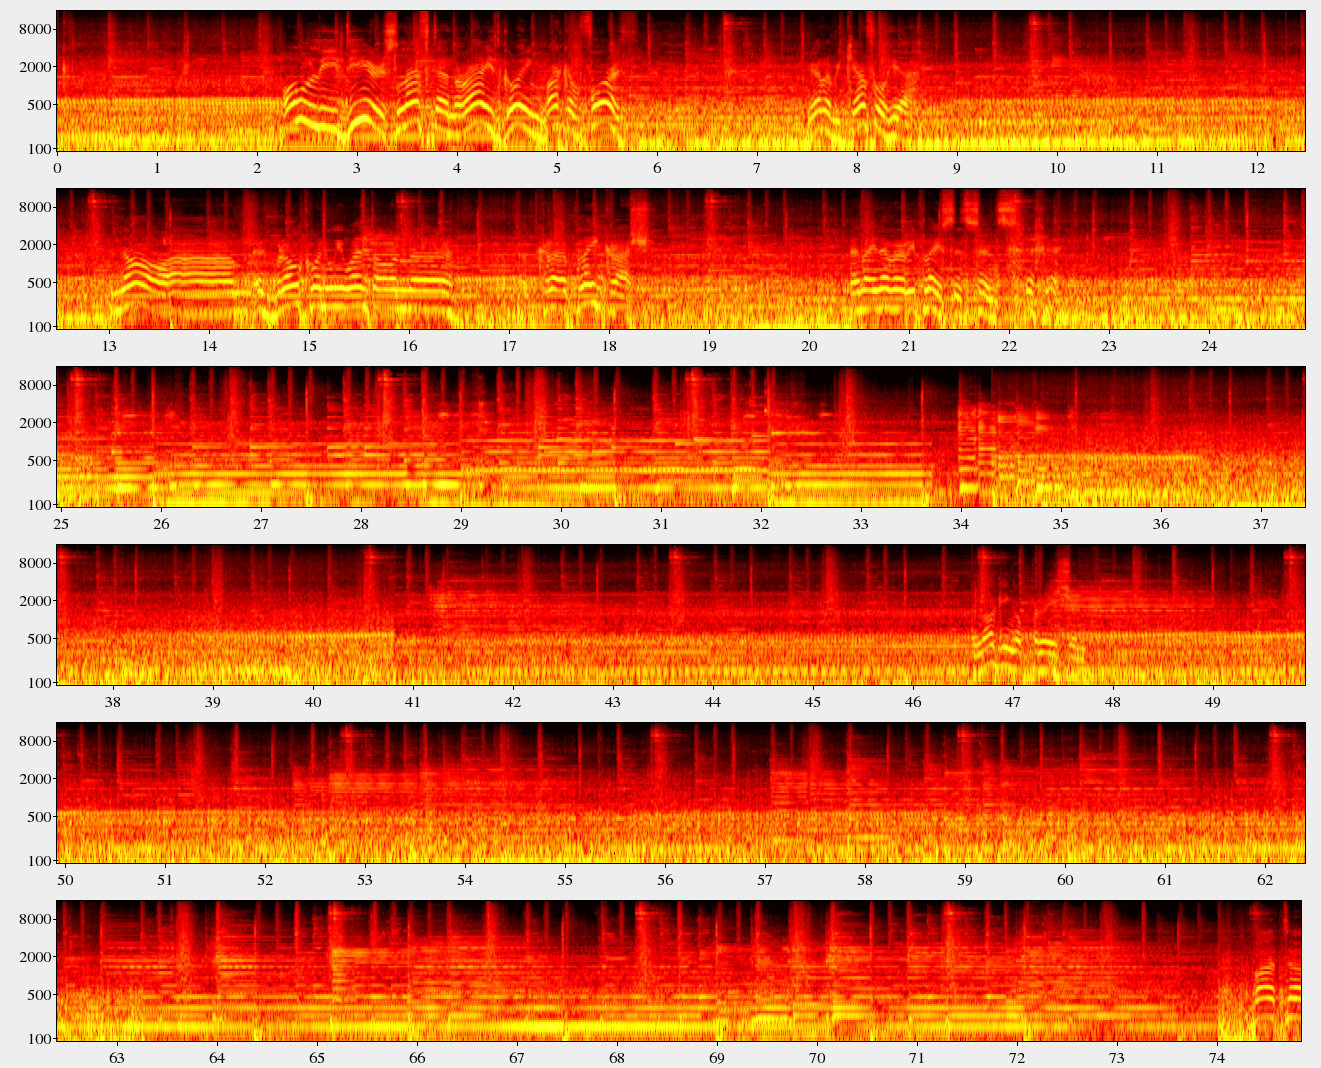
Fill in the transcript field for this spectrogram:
Holy deers, left and right, going back and forth. You gotta be careful here. No, um, it broke when we went on uh, plane crash, and I never replaced it since. logging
